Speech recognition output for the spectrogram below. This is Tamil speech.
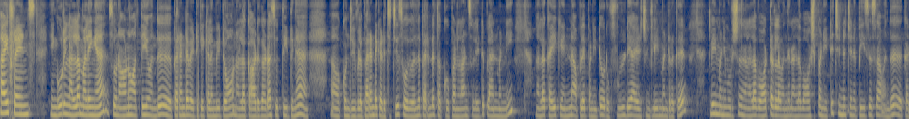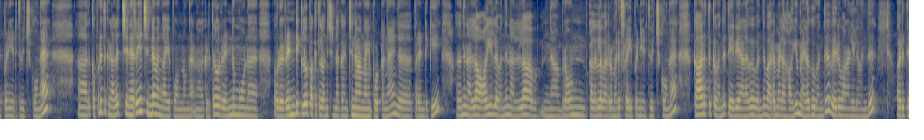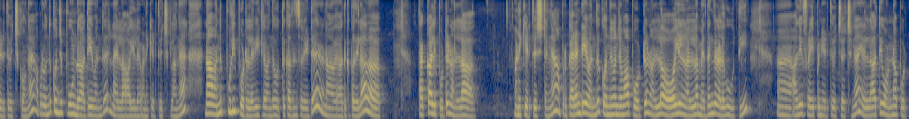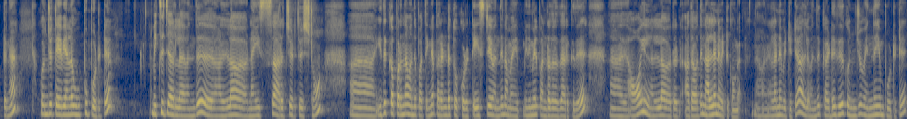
ஹாய் ஃப்ரெண்ட்ஸ் எங்கள் ஊரில் நல்ல மழைங்க. ஸோ நானும் அத்தையும் வந்து பிரண்டை வேட்டைக்கு கிளம்பிட்டோம். நல்லா காடு காடாக சுற்றிட்டுங்க கொஞ்சம் இவ்வளோ பிரண்டை கிடச்சிச்சு. ஸோ இது வந்து பிரண்டை தக்கு பண்ணலான்னு சொல்லிட்டு பிளான் பண்ணி நல்லா கைக்கு எண்ணெய் அப்ளை பண்ணிவிட்டு ஒரு ஃபுல் டே ஆகிடுச்சு க்ளீன் பண்ணுறதுக்கு க்ளீன் பண்ணி முடிச்சு நல்லா வாட்டரில் வந்து நல்லா வாஷ் பண்ணிவிட்டு சின்ன சின்ன பீசஸாக வந்து கட் பண்ணி எடுத்து வச்சுக்கோங்க. அதுக்கப்புறம் இதுக்கு நல்லா சி நிறைய சின்ன வெங்காயம் போடணுங்க. நான் கிட்டத்தட்ட ஒரு ரெண்டு மூணு ஒரு ரெண்டு கிலோ பக்கத்தில் வந்து சின்ன சின்ன வெங்காயம் போட்டேங்க இந்த பிரண்டுக்கு அது வந்து நல்லா ஆயிலில் வந்து நல்லா ப்ரௌன் கலரில் வர்ற மாதிரி ஃப்ரை பண்ணி எடுத்து வச்சுக்கோங்க. காரத்துக்கு வந்து தேவையான அளவு வந்து வரமிளகாயும் மிளகு வந்து வெறு வானொலியில் வந்து வறுத்து எடுத்து வச்சுக்கோங்க. அப்புறம் வந்து கொஞ்சம் பூண்டு அதே வந்து நல்லா ஆயிலில் வணக்கி எடுத்து வச்சுக்கலாங்க. நான் வந்து புளி போடலை வீட்டில் வந்து ஒத்துக்காதுன்னு சொல்லிட்டு நான் அதுக்கு பதிலாக தக்காளி போட்டு நல்லா வணக்கி எடுத்து வச்சுட்டேங்க. அப்புறம் பிரண்டையை வந்து கொஞ்சம் கொஞ்சமாக போட்டு நல்லா ஆயில் நல்லா மிதங்குற அளவு ஊற்றி அதையும் ஃப்ரை பண்ணி எடுத்து வச்சு வச்சுங்க எல்லாத்தையும் ஒன்றா போட்டுங்க கொஞ்சம் தேவையான உப்பு போட்டுட்டு மிக்ஸி ஜாரில் வந்து நல்லா நைஸாக அரைச்சி எடுத்து வச்சிட்டோம். இதுக்கப்புறம் தான் வந்து பார்த்திங்கன்னா பிரண்டை தொக்கோட டேஸ்ட்டே வந்து நம்ம இனிமேல் பண்ணுறதுல தான் இருக்குது. ஆயில் நல்லா ஒரு அதாவது நல்லெண்ணெய் விட்டுக்கோங்க. நல்லெண்ணெய் விட்டுட்டு அதில் வந்து கடுகு கொஞ்சம் வெந்தயம் போட்டுட்டு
